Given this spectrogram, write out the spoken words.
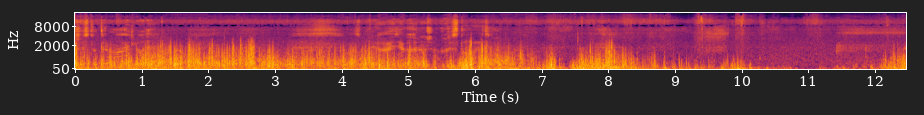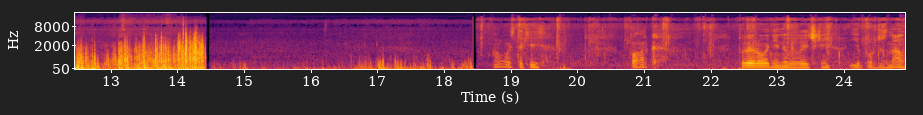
І щось тут тримають люди. Зберігають, як хорошо використовують. Ну, ось такий парк природній, невеличкий, є поруч з нами.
